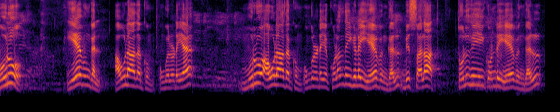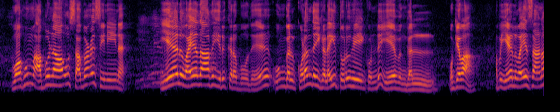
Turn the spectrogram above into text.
முரு ஏவுங்கள் அவுலாதக்கும் உங்களுடைய முரு அவுலாதக்கும் உங்களுடைய குழந்தைகளை ஏவுங்கள் பிஸ் சலாத் தொழுகையை கொண்டு ஏவுங்கள் வஹும் அபுனாவு சப சினீன ஏழு வயதாக இருக்கிற போது உங்கள் குழந்தைகளை தொழுகையை கொண்டு ஏவுங்கள். ஓகேவா? அப்போ ஏழு வயசானா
